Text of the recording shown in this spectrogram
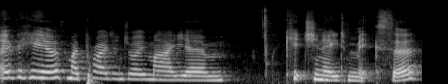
Over here my pride and joy my um, KitchenAid mixer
